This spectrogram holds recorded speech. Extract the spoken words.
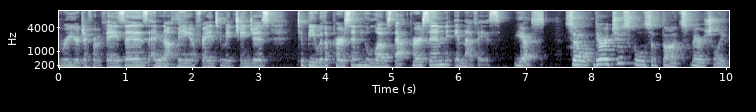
through your different phases and Yes. not being afraid to make changes to be with a person who loves that person in that phase. Yes. So there are two schools of thought spiritually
